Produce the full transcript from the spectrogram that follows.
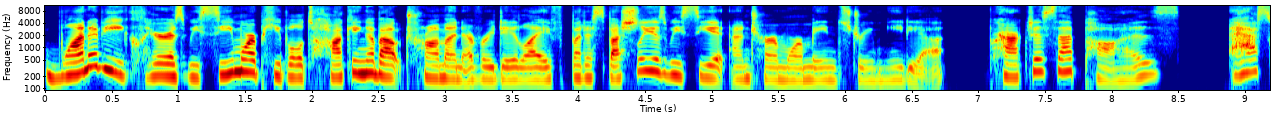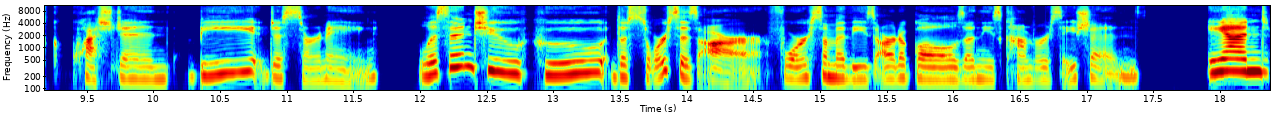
want to be clear as we see more people talking about trauma in everyday life, but especially as we see it enter more mainstream media. Practice that pause, ask questions, be discerning. Listen to who the sources are for some of these articles and these conversations, and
